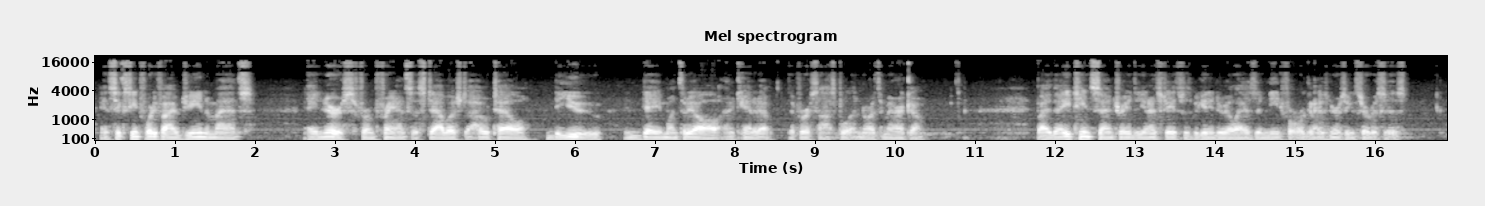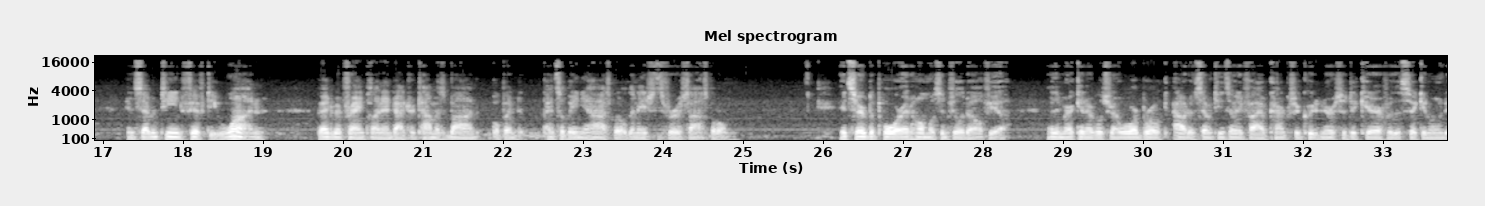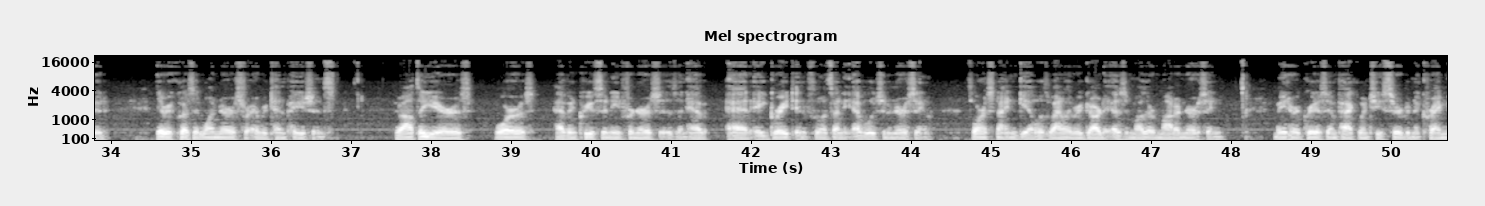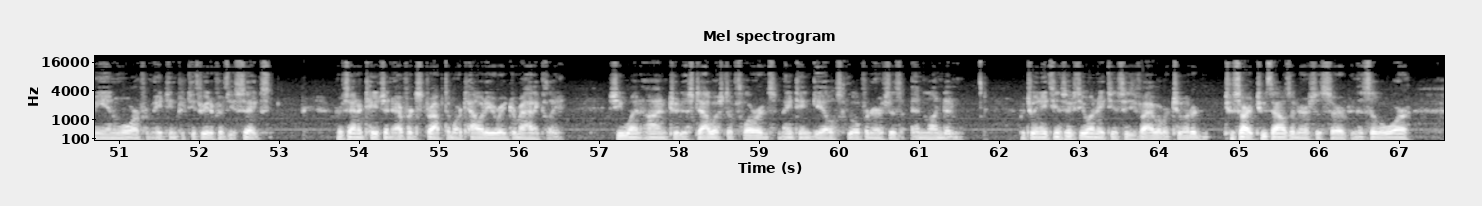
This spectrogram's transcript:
In 1645, Jean Mance, a nurse from France, established a Hotel Dieu de Montreal in Canada, the first hospital in North America. By the 18th century, the United States was beginning to realize the need for organized nursing services. In 1751, Benjamin Franklin and Dr. Thomas Bond opened Pennsylvania Hospital, the nation's first hospital. It served the poor and homeless in Philadelphia. When the American Revolutionary War broke out in 1775, Congress recruited nurses to care for the sick and wounded. They requested one nurse for every 10 patients. Throughout the years, wars have increased the need for nurses and have had a great influence on the evolution of nursing. Florence Nightingale was widely regarded as the mother of modern nursing, made her greatest impact when she served in the Crimean War from 1853 to 56. Her sanitation efforts dropped the mortality rate dramatically. She went on to establish the Florence Nightingale School for Nurses in London. Between 1861 and 1865, over 200, two, sorry, 2,000 nurses served in the Civil War,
